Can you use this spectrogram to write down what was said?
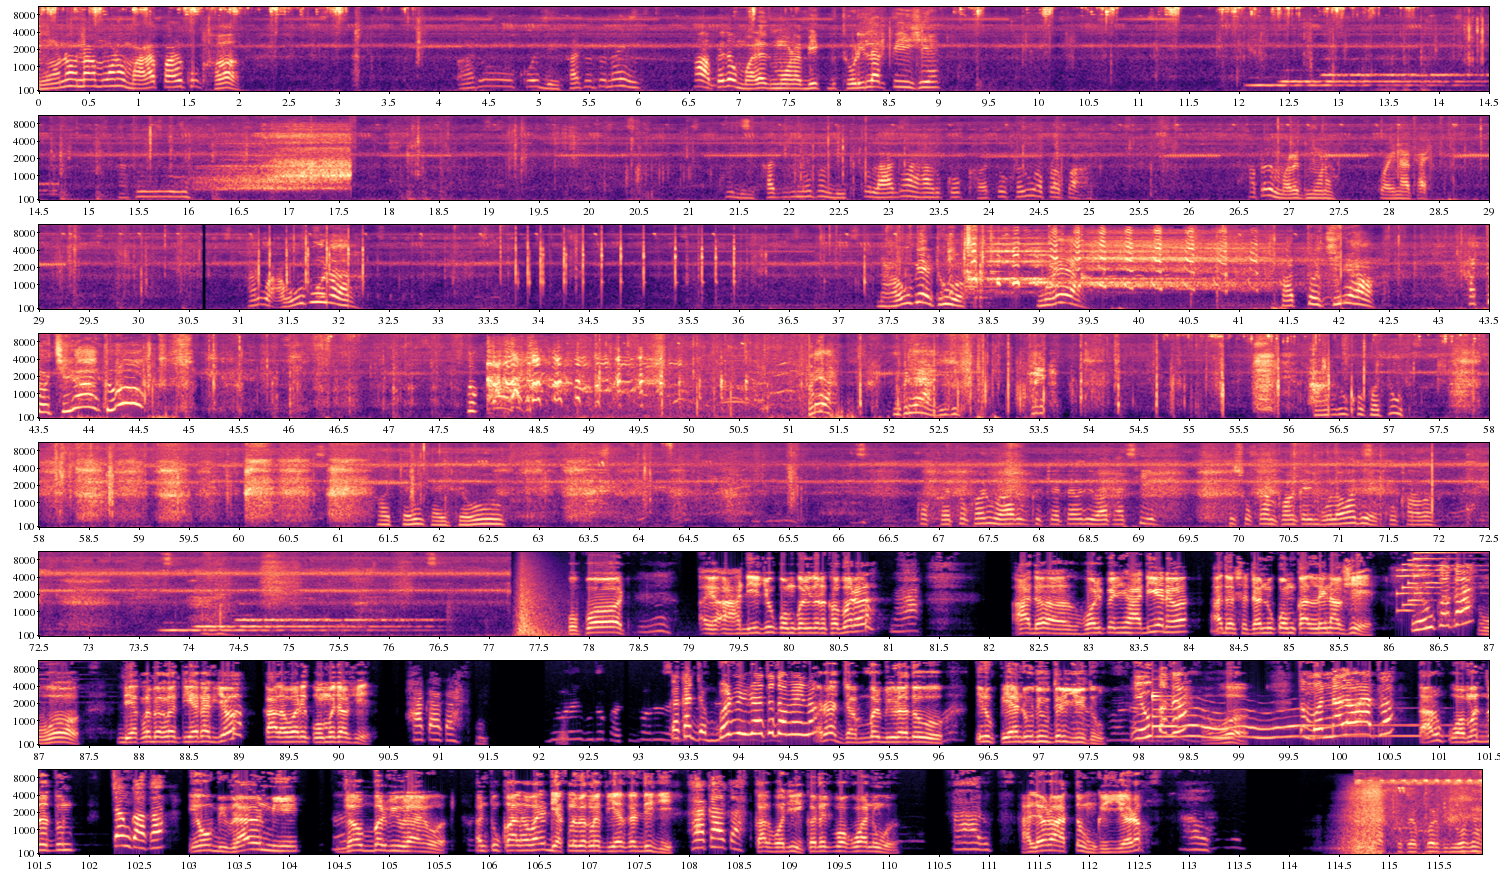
મોનો ના મોનો મારા પાસે કોક હ. અરે કોઈ દેખાતું તો નહીં. હા આપણે તો મળે જ મોણા બીક થોડી લાગતી છે અરે, કોઈ દેખાતું નહીં, પણ બીક તો લાગે સારું કોક હતું ખરું આપણા પાસે આપણે તો મળે જ કોઈ ના થાય. હારું આવું બોલે. નાવું બેઠું મળ્યા આ. તો ચિયા આ તો જીયા તો- મળ્યા હતું આ કઈ થાય જવું કોક તો ખરું સારું કે કહેતા બધી વાત સાચી છે. એ છોકરાને ફોન કરીને બોલાવવા દે કોક આવે. પોપટ આ હાડીએ જેવું કોમ કર્યું તને ખબર હે. આ સો રૂપિયાની હાડી ને આ દસ હજારનું કોમ કાલ લઈને આવશે. એવું કાકા? વો બેકલો બેકલો તૈયાર રાખજો કાલ સવારે કોમ જ આવશે. હા કાકા. કાકા જબ્બર બીવડા તમે એનો? અરે જબ્બર બીવડાતું એનું પેન્ટ ઉધી ઉતરી ગયું તું એવું કાકા? વો તો મન ના લેવા આટલો? તારું કોમ જ નતું ચમ કાકા? એવો બીવરાયો ને મીએ. જબ્બર બીવરાયો અને તું કાલ સવારે ડેકલો બેકલો તૈયાર કરી દીજી. હા કાકા. કાલ હોજી કદાચ જ પોકવાનું હોય. સારું. હાલે આજ તો ઊંઘી ગયા તો જબ્બર બીવો ને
